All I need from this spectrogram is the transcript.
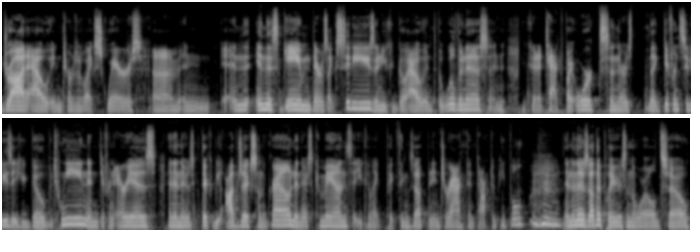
draw it out in terms of like squares. Um, and in in this game, there's like cities, and you could go out into the wilderness, and you could get attacked by orcs, and there's like different cities that you could go between in different areas. And then there's there could be objects on the ground, and there's commands that you can like pick things up and interact and talk to people. Mm-hmm. And then there's other players in the world, so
